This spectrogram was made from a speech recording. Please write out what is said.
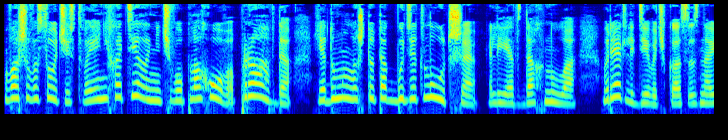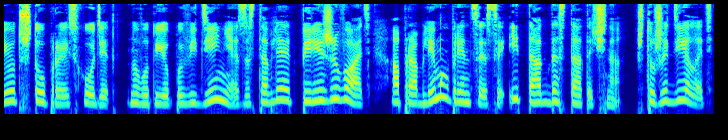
«Ваше Высочество, я не хотела ничего плохого, правда. Я думала, что так будет лучше». Лия вздохнула. Вряд ли девочка осознает, что происходит, но вот ее поведение заставляет переживать, а проблем у принцессы и так достаточно. Что же делать?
